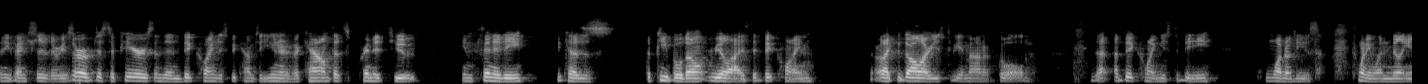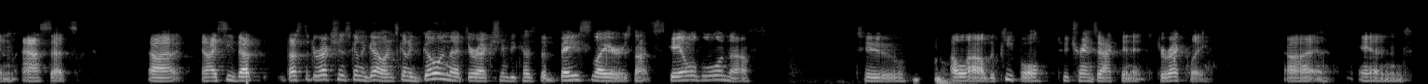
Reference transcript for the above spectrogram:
then eventually the reserve disappears, and then Bitcoin just becomes a unit of account that's printed to infinity because the people don't realize that Bitcoin, or like the dollar used to be amount of gold, that a Bitcoin used to be one of these 21 million assets. Uh, and I see that that's the direction it's going to go. And it's going to go in that direction because the base layer is not scalable enough to allow the people to transact in it directly. Uh, and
